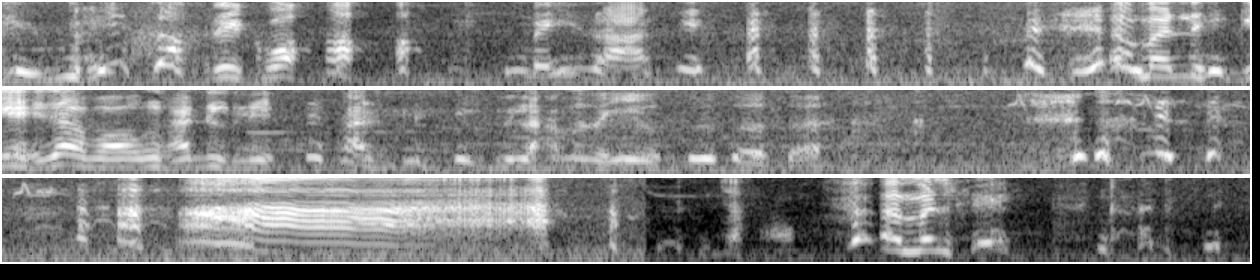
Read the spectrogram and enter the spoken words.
ဒီမိစ္ဆာတွေကွာဒီမိစ္ဆာတွေအမလေးကဲကြပါဦးငါတို့လေးငါတို့လေးဘူးလားမသိဘူးအမလေးငါတို့လေး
